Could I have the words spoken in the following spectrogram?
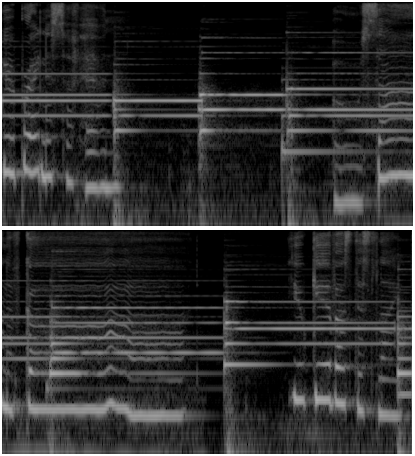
pure brightness of heaven. O Son of God, you give us this light.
